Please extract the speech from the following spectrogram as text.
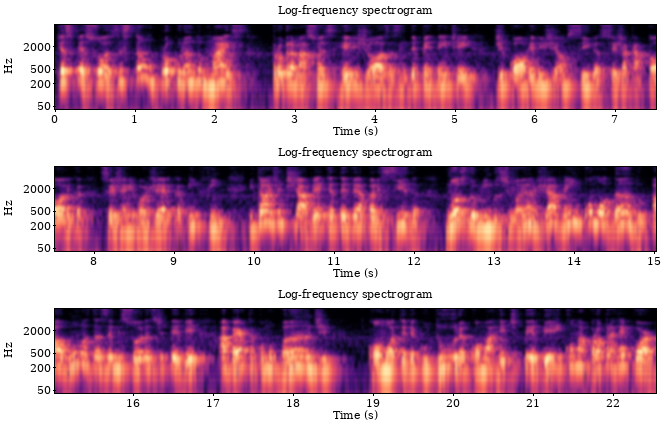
que as pessoas estão procurando mais programações religiosas, independente aí de qual religião siga, seja católica, seja evangélica, enfim. Então a gente já vê que a TV Aparecida, nos domingos de manhã, já vem incomodando algumas das emissoras de TV aberta, como Band, como a TV Cultura, como a Rede TV e como a própria Record.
